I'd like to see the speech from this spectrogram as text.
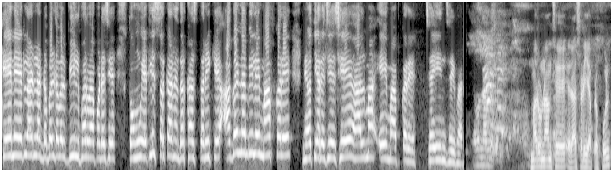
કે એને એટલા એટલા ડબલ ડબલ બિલ ભરવા પડે છે. તો હું એટલી જ સરકારને દરખાસ્ત કરી કે આગળના બિલ એ માફ કરે ને અત્યારે જે છે હાલમાં એ માફ કરે. જય હિન્દ જય ભારત. મારું નામ છે રાસડિયા પ્રફુલ.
